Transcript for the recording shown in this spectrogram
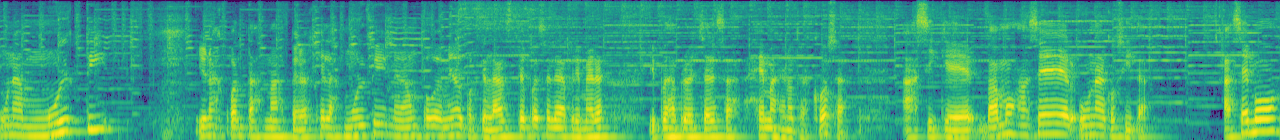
una multi y unas cuantas más, pero es que las multi me dan un poco de miedo porque Lance te puede salir a primera y puedes aprovechar esas gemas en otras cosas. Así que vamos a hacer una cosita. Hacemos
